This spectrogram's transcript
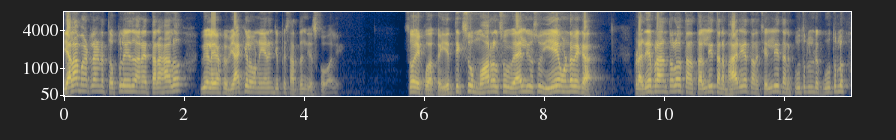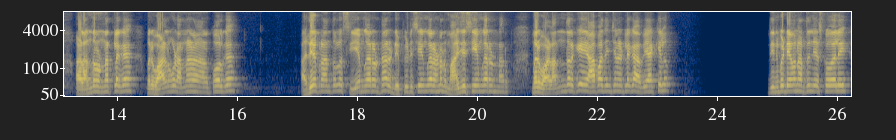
ఎలా మాట్లాడినా తప్పు లేదు అనే తరహాలో వీళ్ళ యొక్క వ్యాఖ్యలు ఉన్నాయని చెప్పేసి అర్థం చేసుకోవాలి. సో ఇక ఒక ఎథిక్స్ మారల్స్ వాల్యూస్ ఏ ఉండవిక ఇప్పుడు అదే ప్రాంతంలో తన తల్లి తన భార్య తన చెల్లి తన కూతురు ఉండే కూతుర్లు వాళ్ళందరూ ఉన్నట్లుగా మరి వాళ్ళని కూడా అన్న అనుకోవాలిగా. అదే ప్రాంతంలో సీఎం గారు ఉంటున్నారు డిప్యూటీ సీఎం గారు ఉన్నారు మాజీ సీఎం గారు ఉన్నారు మరి వాళ్ళందరికీ ఆపాదించినట్లుగా ఆ వ్యాఖ్యలు? దీన్ని బట్టి ఏమైనా అర్థం చేసుకోవాలి?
